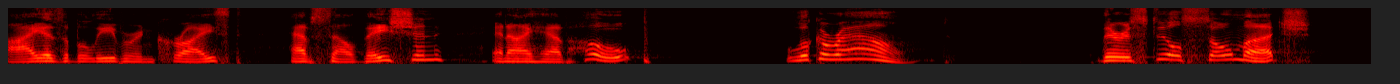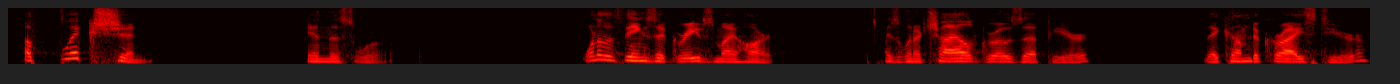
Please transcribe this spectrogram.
I, as a believer in Christ, have salvation and I have hope, look around. There is still so much affliction in this world. One of the things that grieves my heart is when a child grows up here, they come to Christ here,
